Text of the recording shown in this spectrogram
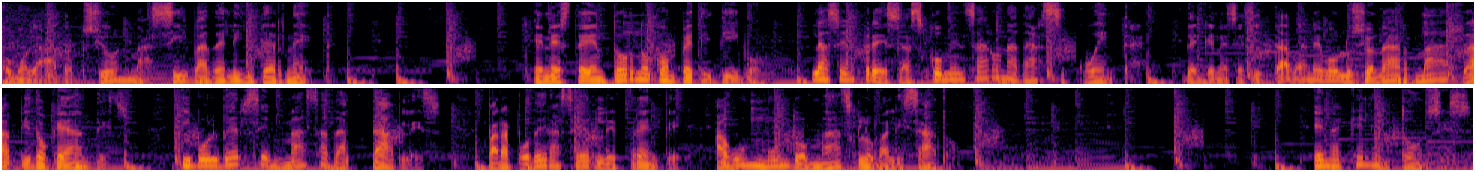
como la adopción masiva del Internet. En este entorno competitivo, las empresas comenzaron a darse cuenta de que necesitaban evolucionar más rápido que antes y volverse más adaptables para poder hacerle frente a un mundo más globalizado. En aquel entonces,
